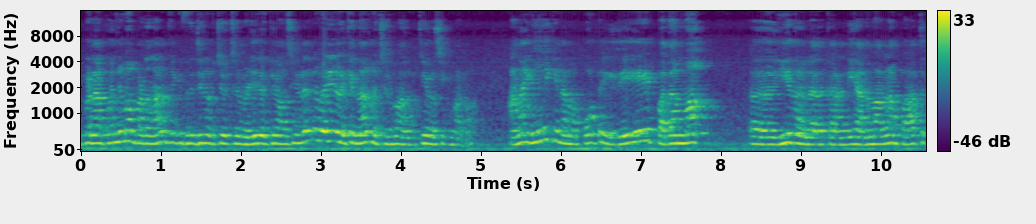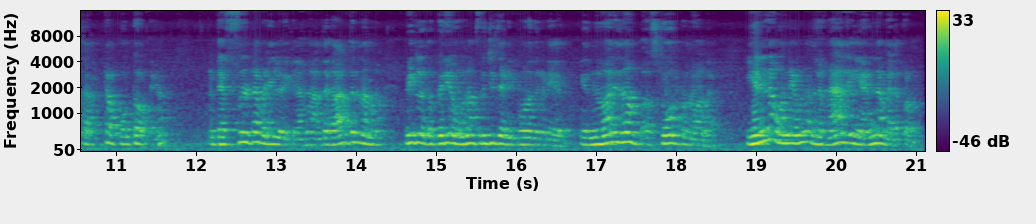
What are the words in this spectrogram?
இப்போ நான் கொஞ்சமாக பண்ணதுனால தூக்கி ஃப்ரிட்ஜில் வச்சு வச்சு வெளியில் வைக்கணும் அவசியம் இல்லை. வெளியில வெளியில் வச்சிருக்கோம். அதை பற்றி யோசிக்க மாட்டோம். ஆனால் இன்னைக்கு நம்ம போட்ட இதே பதமாக ஈரம் இல்லாத கரண்டி அந்த மாதிரிலாம் பார்த்து கரெக்டாக போட்டோம் அப்படின்னா டெஃபினட்டாக வெளியில் வைக்கலாங்க. அந்த காலத்தில் நம்ம வீட்டில் இருக்க பெரியவங்கலாம் ஃப்ரிட்ஜ் தேடி போனது கிடையாது. இந்த மாதிரி தான் ஸ்டோர் பண்ணுவாங்க. எண்ணெய் ஒன்றே ஒன்று அதில் மேலே எண்ணெய் மிதக்கணும்.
